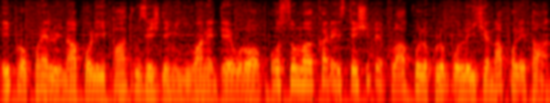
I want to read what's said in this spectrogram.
îi propune lui Napoli 40 de milioane de euro, o sumă care este și pe placul clubului napoletan.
